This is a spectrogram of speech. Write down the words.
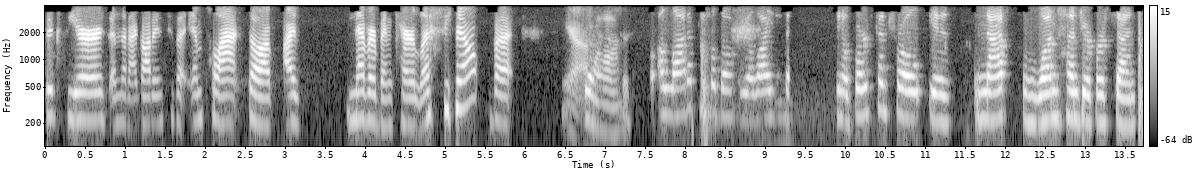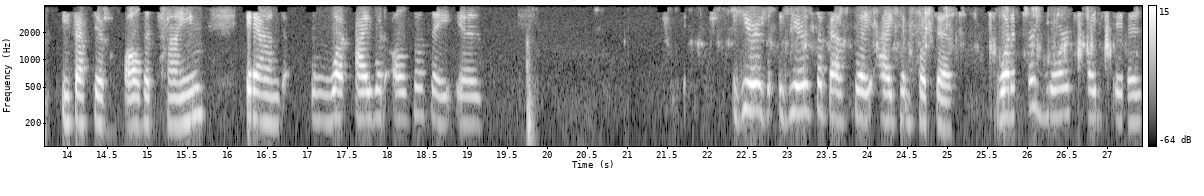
six years, and then I got into the implant. So I've I've never been careless, you know. But yeah. Yeah. A lot of people don't realize that you know birth control is not 100% effective all the time, and what I would also say is here's here's the best way I can put this. Whatever your choice is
